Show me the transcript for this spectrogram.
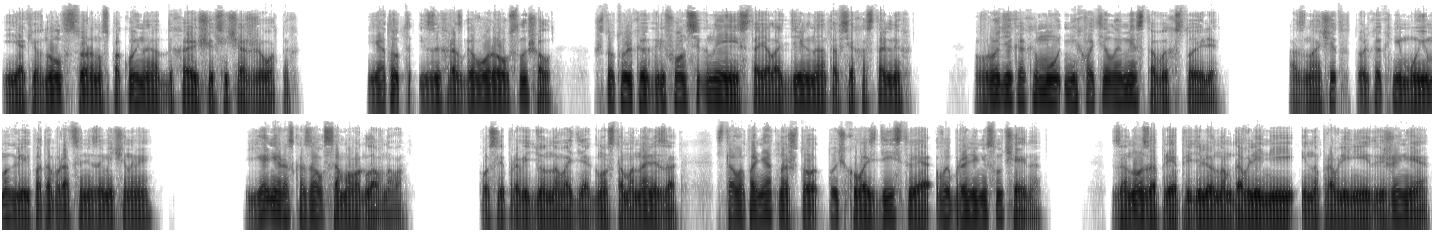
Я кивнул в сторону спокойно отдыхающих сейчас животных. Я тут из их разговора услышал, что только Грифон Сигнеи стоял отдельно ото всех остальных. Вроде как ему не хватило места в их стойле. А значит, только к нему и могли подобраться незамеченными. Я не рассказал самого главного. После проведенного диагностом анализа стало понятно, что точку воздействия выбрали не случайно. Заноза при определенном давлении и направлении движения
